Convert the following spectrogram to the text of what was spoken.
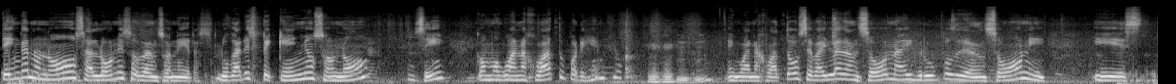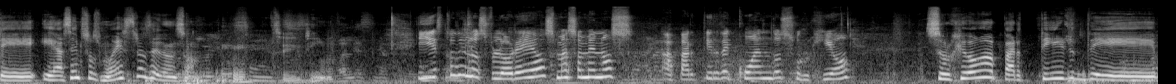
Tengan o no salones o danzoneras, lugares pequeños o no, ¿sí? Como Guanajuato, por ejemplo. En Guanajuato se baila danzón, hay grupos de danzón y, y este y hacen sus muestras de danzón. Sí. sí. ¿Y esto de los floreos, más o menos, a partir de cuándo surgió? Surgió a partir de,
